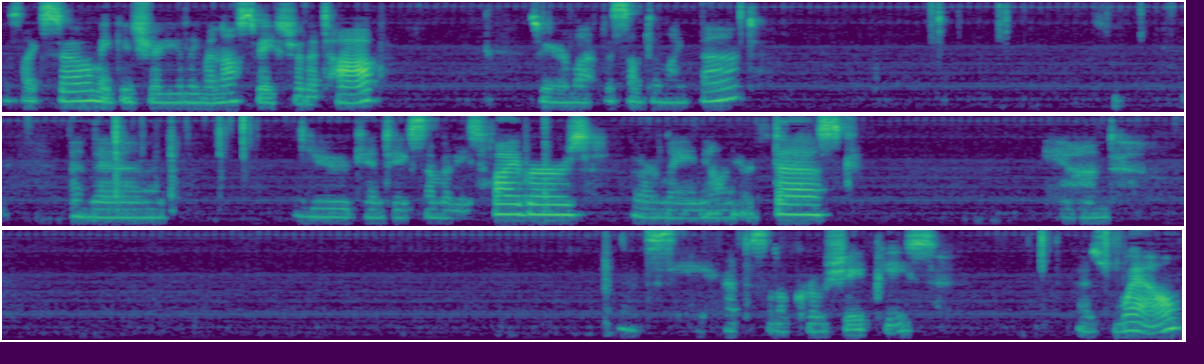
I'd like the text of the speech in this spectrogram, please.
just like so, making sure you leave enough space for the top. So you're left with something like that. And then you can take some of these fibers that are laying on your desk and let's see, I got this little crochet piece as well.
